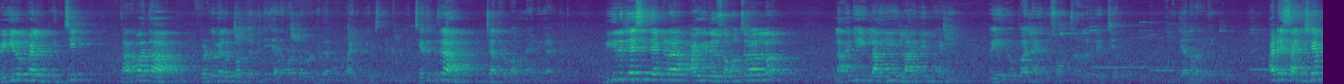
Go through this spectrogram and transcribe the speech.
వెయ్యి రూపాయలు పెంచి తర్వాత రెండు వేల పంతొమ్మిది జనవరిలో రెండు వేల రూపాయలు పెంచినటువంటి చరిత్ర చంద్రబాబు నాయుడు మీరు చేసింది ఎక్కడ? ఐదు సంవత్సరాల్లో? లాగి లాగి లాగి లాగి. వెయ్యి రూపాయలు ఐదు సంవత్సరాలు పెంచారు జనవరికి. అంటే సంక్షేమ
